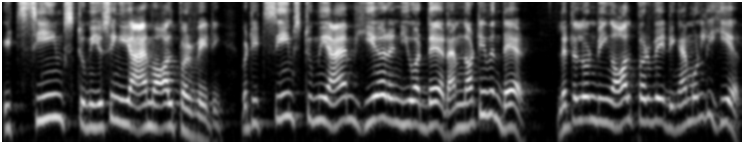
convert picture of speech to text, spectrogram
It seems to me, you're saying, I'm all pervading. But it seems to me I am here and you are there. I'm not even there, let alone being all pervading. I'm only here.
